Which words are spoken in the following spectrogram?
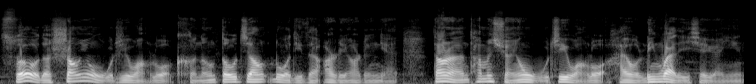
所有的商用 5G 网络可能都将落地在2020年。当然，他们选用 5G 网络还有另外的一些原因，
